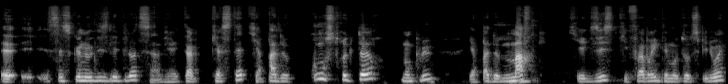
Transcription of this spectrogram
c'est ce que nous disent les pilotes, c'est un véritable casse-tête. Il n'y a pas de constructeur non plus, il n'y a pas de marque qui existe, qui fabrique des motos de speedway.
